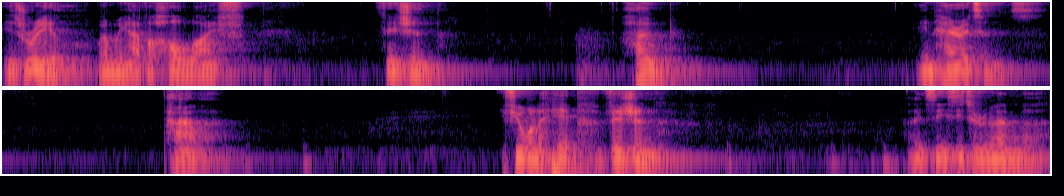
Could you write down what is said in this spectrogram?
is real when we have a whole life vision. Hope, inheritance, power. If you want a hip vision, and it's easy to remember,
